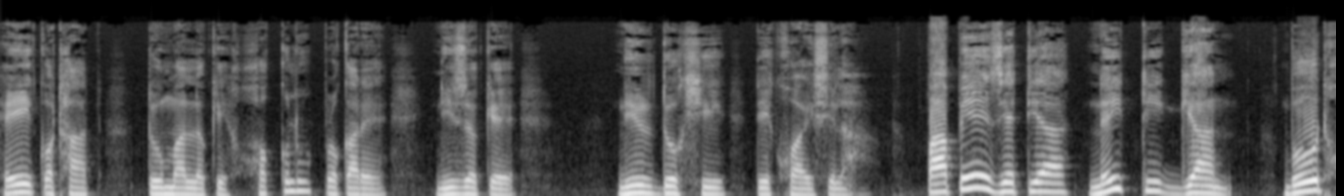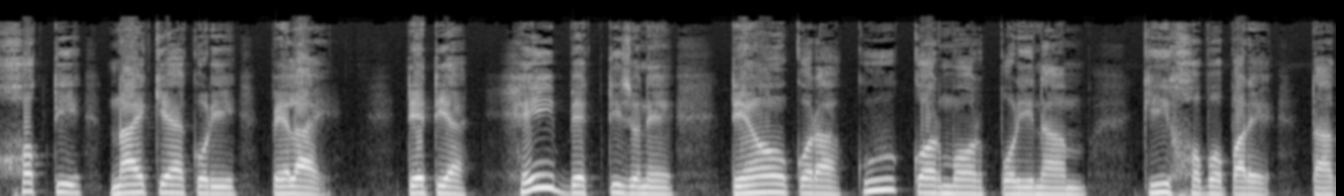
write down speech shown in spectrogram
সেই কথাত তোমালোকে সকলো প্ৰকাৰে নিজকে নিৰ্দোষী দেখুৱাইছিলা। পাপে যেতিয়া নৈতিক জ্ঞান বোধ শক্তি নাইকিয়া কৰি পেলায় তেতিয়া সেই ব্যক্তিজনে তেওঁ কৰা কুকৰ্মৰ পৰিণাম কি হ'ব পাৰে তাক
